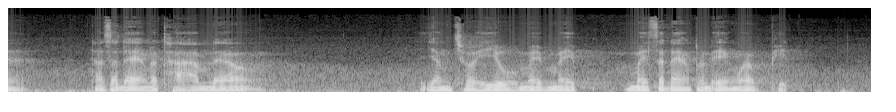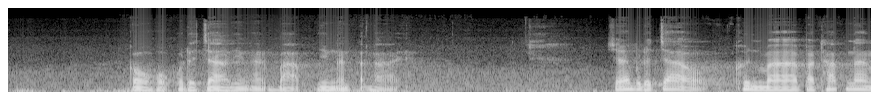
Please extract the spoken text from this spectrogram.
นะถ้าแสดงแล้วถามแล้ว ยังเฉยอยู่ไม่ไม่ไม่แสดงตนเองว่าผิด หกพระพุทธเจ้ายิ่งอันบาปยิ่งอันตราย ฉะนั้นพุทธเจ้าขึ้นมาประทับนั่ง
